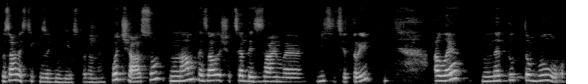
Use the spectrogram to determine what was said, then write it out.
то зараз тільки з однієї сторони. По часу нам казали, що це десь займе місяці три, але не тут то було.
